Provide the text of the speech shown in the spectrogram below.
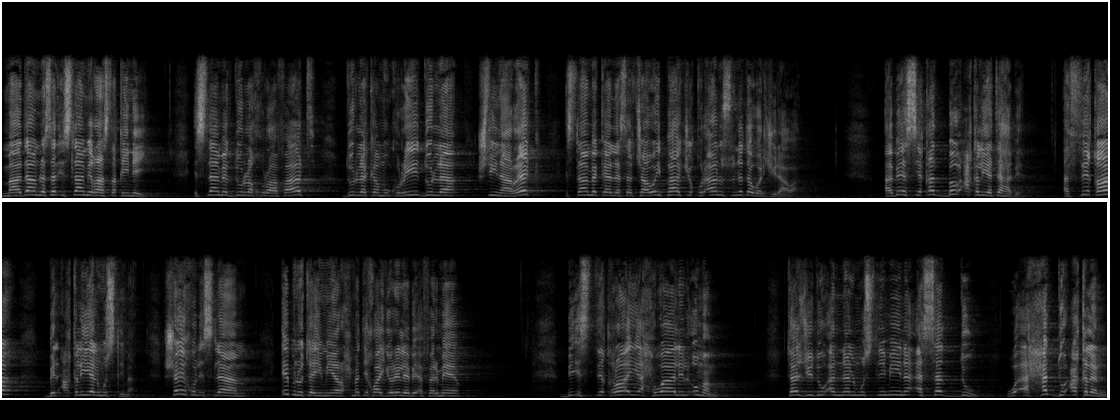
مادام لەسەر ئیسلامی ڕاستەقینەی. ئیسلامێک دوور لە خورافات دوور لە کەموکوڕی دوور لە شتی ناڕێک ئیسلامێکە لە سەرچاوی پاکی قورآن و سنەتە وەرگیراوە. ئەبێ سقت بەو عقلیەتە هەبێ. الثقة بالعقلية المسلمة. شيخ الإسلام ابن تيمية رحمة إخوائي جوريلي بأفرميه باستقراء أحوال الأمم. تجد أن المسلمين أسد وأحد عقلا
